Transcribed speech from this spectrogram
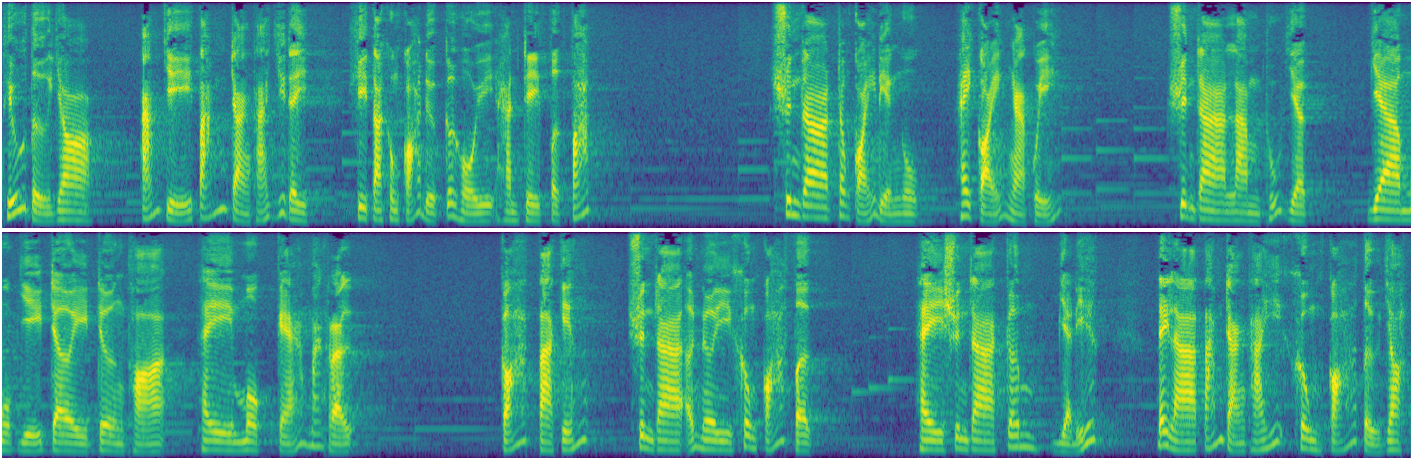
Thiếu tự do ám chỉ tám trạng thái dưới đây khi ta không có được cơ hội hành trì Phật Pháp. Sinh ra trong cõi địa ngục hay cõi ngạ quỷ. Sinh ra làm thú vật và một vị trời trường thọ hay một kẻ mang rợ. Có tà kiến, sinh ra ở nơi không có Phật hay sinh ra cơm và điếc. Đây là tám trạng thái không có tự do.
